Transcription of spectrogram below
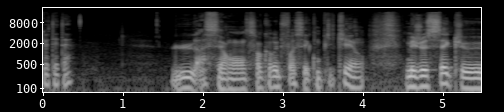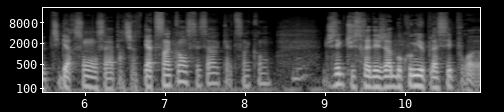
que t'étais? Là, c'est en- c'est encore une fois, c'est compliqué. hein. Mais je sais que petit garçon, c'est à partir de 4-5 ans, c'est ça? 4-5 ans? Je sais que tu serais déjà beaucoup mieux placé pour, euh,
